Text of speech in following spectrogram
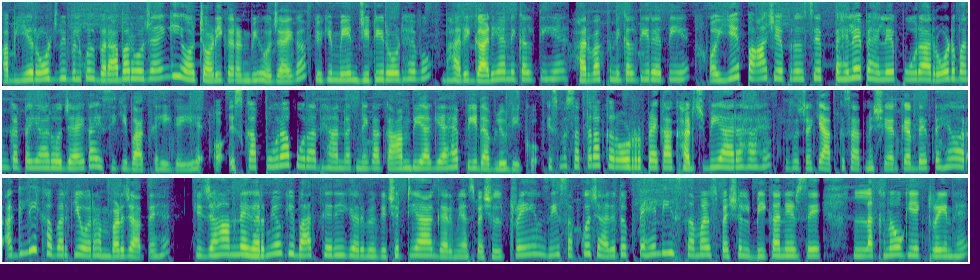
अब ये रोड भी बिल्कुल बराबर हो जाएँगी और चौड़ीकरण भी हो जाएगा, क्योंकि मेन जीटी रोड है वो। भारी गाड़ियाँ निकलती हैं, हर वक्त निकलती रहती हैं। और ये पाँच अप्रैल से पहले पहले पूरा रोड बनकर तैयार हो जाएगा, इसी की बात कही गई है। और इसका पूरा पूरा ध्यान रखने का काम दिया गया है पीडब्ल्यू को। इसमें सत्रह करोड़ रुपए का खर्च भी आ रहा है। तो सोचा कि आपके साथ में शेयर कर देते हैं और अगली खबर की ओर हम बढ़ जाते हैं कि जहाँ हमने गर्मियों की बात करी, गर्मियों की छुट्टियाँ, गर्मियाँ स्पेशल ट्रेन ये सब कुछ आ रही तो पहली समर स्पेशल बीकानेर से लखनऊ की एक ट्रेन है,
